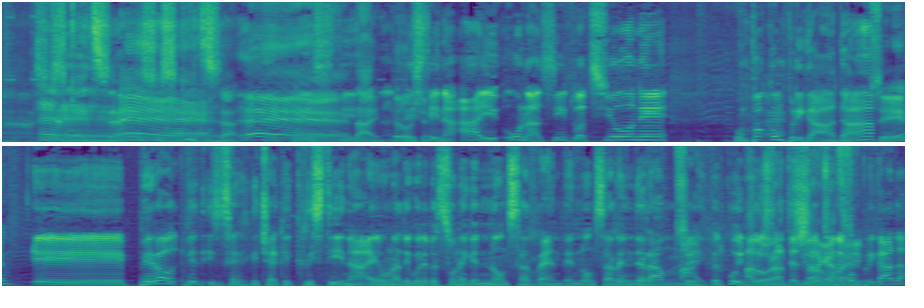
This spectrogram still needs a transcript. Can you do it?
Ah, si schizza, eh, si schizza. Eh, Cristina, dai. Cristina, hai una situazione un po' complicata. Sì. E però vedi, sai che c'è che Cristina è una di quelle persone che non si arrende, non si arrenderà mai. Sì. Per cui, Allora, nonostante la situazione ragazzi, complicata,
